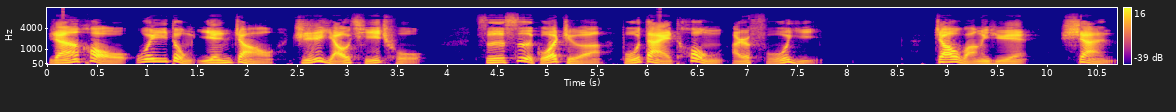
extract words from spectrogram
然后威动燕赵，直摇其楚。此四国者，不待痛而服矣。昭王曰：“善。”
